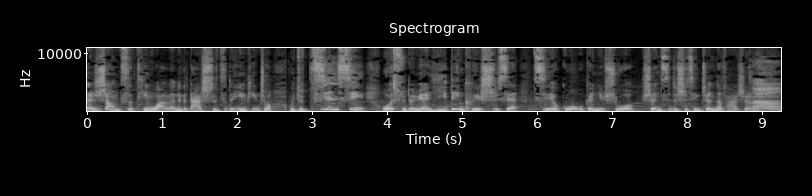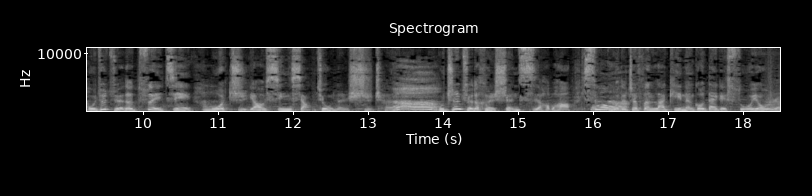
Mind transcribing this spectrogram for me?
但是上次听完了那个大狮子的音频之后，我就坚信我许的愿一定可以实现。结果我跟你说，神奇的事情真的发生了。我就觉得最近我只要心想就能事成，我真觉得很神奇，好不好？希望我的这份 lucky 能够带给所有人。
